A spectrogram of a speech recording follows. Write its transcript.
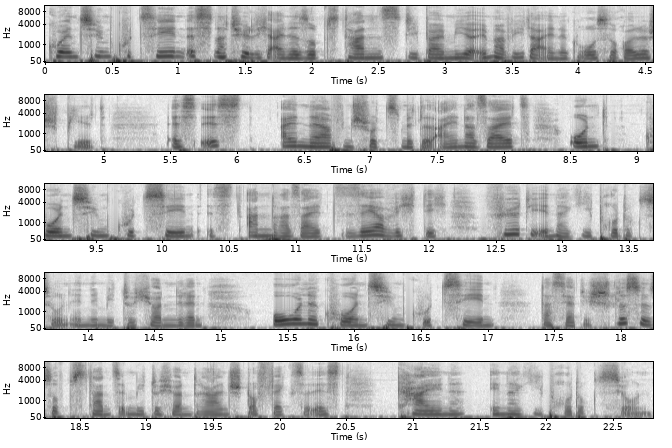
Coenzym Q10 ist natürlich eine Substanz, die bei mir immer wieder eine große Rolle spielt. Es ist ein Nervenschutzmittel einerseits und Coenzym Q10 ist andererseits sehr wichtig für die Energieproduktion in den Mitochondrien. Ohne Coenzym Q10, das ja die Schlüsselsubstanz im mitochondrialen Stoffwechsel ist, keine Energieproduktion.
